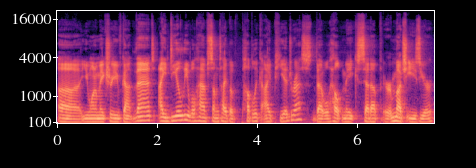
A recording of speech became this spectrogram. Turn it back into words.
Uh, you want to make sure you've got that. Ideally, we'll have some type of public IP address that will help make setup or much easier.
